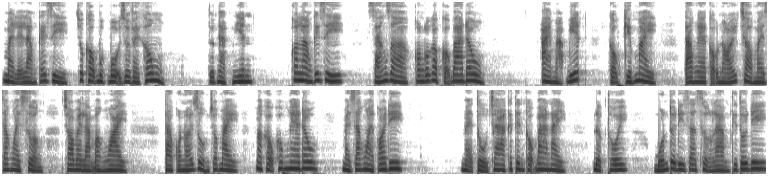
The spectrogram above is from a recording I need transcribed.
Mày lại làm cái gì, cho cậu bực bội rồi phải không? Tôi ngạc nhiên. Con làm cái gì? Sáng giờ con có gặp cậu ba đâu. Ai mà biết, Cậu kiếm mày. Tao nghe cậu nói chờ mày ra ngoài xưởng. Cho mày làm ở ngoài. Tao có nói dùm cho mày, Mà cậu không nghe đâu. Mày ra ngoài coi đi. Mẹ tổ cha cái tên cậu ba này. Được thôi, Muốn tôi đi ra xưởng làm thì tôi đi.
